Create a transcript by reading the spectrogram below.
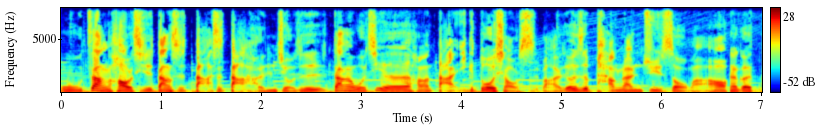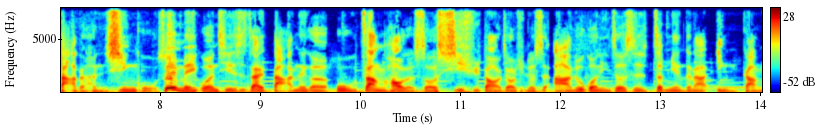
武藏号其实当时打是打很久，就是当然我记得好像打一个多小时吧，就是庞然巨兽嘛，然后那个打的很辛苦，所以美国人其实是在打那个武藏号的时候吸取到的教训，就是啊，如果你这是。正面跟他硬刚，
